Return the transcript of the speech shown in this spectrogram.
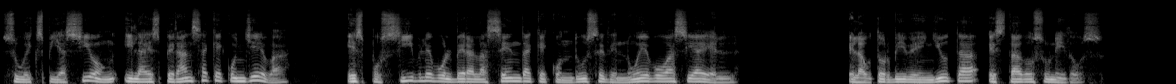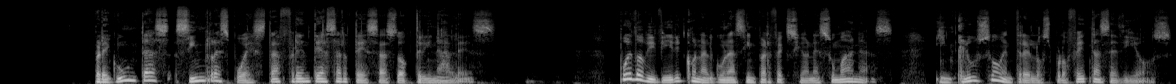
su expiación y la esperanza que conlleva, es posible volver a la senda que conduce de nuevo hacia Él. El autor vive en Utah, Estados Unidos. Preguntas sin respuesta frente a certezas doctrinales. Puedo vivir con algunas imperfecciones humanas, incluso entre los profetas de Dios.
